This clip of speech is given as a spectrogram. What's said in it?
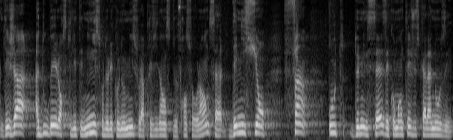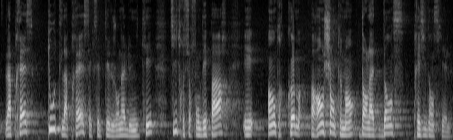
Déjà adoubé lorsqu'il était ministre de l'économie sous la présidence de François Hollande, sa démission fin août 2016 est commentée jusqu'à la nausée. La presse, toute la presse, excepté le journal de Mickey, titre sur son départ et entre comme par enchantement dans la danse présidentielle.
